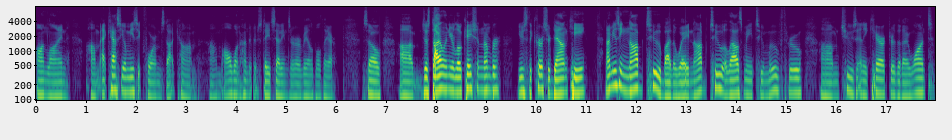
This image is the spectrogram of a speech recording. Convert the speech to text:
online um, at CasioMusicForums.com. Um, all 100 stage settings are available there. So um, just dial in your location number, use the cursor down key. I'm using knob 2 by the way. Knob 2 allows me to move through, um, choose any character that I want.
